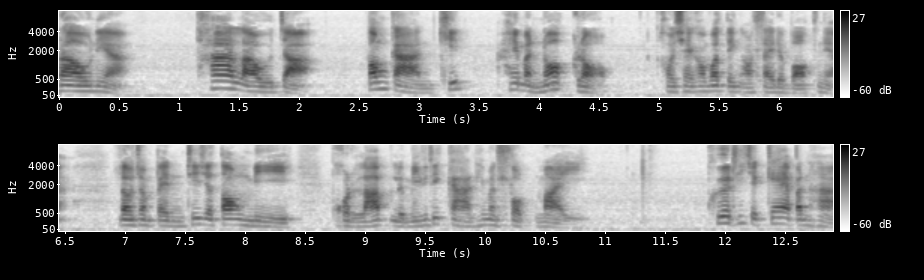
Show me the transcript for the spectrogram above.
เราเนี่ยถ้าเราจะต้องการคิดให้มันนอกกรอบ เขาใช้คำว่า think outside the box เนี่ย เราจำเป็นที่จะต้องมีผลลัพธ์ หรือมีวิธีการที่มันสดใหม่ เพื่อที่จะแก้ปัญหา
